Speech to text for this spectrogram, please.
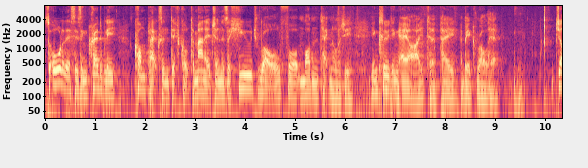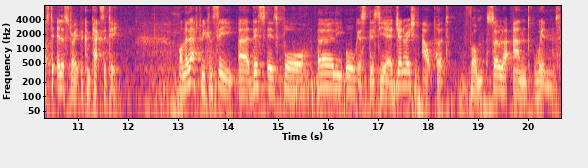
So all of this is incredibly complex and difficult to manage, and there's a huge role for modern technology, including AI, to play a big role here. Just to illustrate the complexity, on the left, we can see uh, this is for early August this year, generation output from solar and wind.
